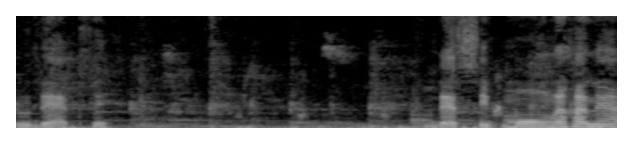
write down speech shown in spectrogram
ดูแดดสิ แดดสิบโมงนะคะเนี่ย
